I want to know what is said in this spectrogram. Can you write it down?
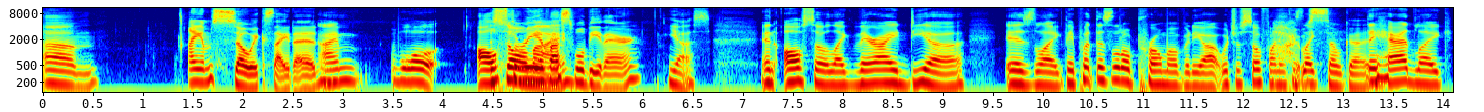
um, I am so excited. I'm well. All so three of I. us will be there. Yes. And also like their idea is like they put this little promo video out, which was so funny Oh, because it was like so good. they had like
